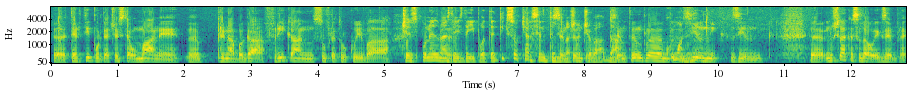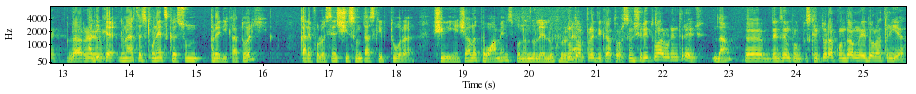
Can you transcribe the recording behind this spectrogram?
uh, tertipuri de acestea umane uh, prin a băga frica în sufletul cuiva. Ce spuneți dumneavoastră este ipotetic sau chiar se întâmplă, se întâmplă așa ceva? Da? Se întâmplă Cum zilnic, zilnic. Uh, nu știu dacă să dau exemple, dar... Adică dumneavoastră spuneți că sunt predicatori care folosesc și Sfânta Scriptură și îi înșeală pe oameni spunându-le lucruri. Nu doar predicatori, sunt și ritualuri întregi. Da. Uh, de exemplu, Scriptura condamnă idolatria.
